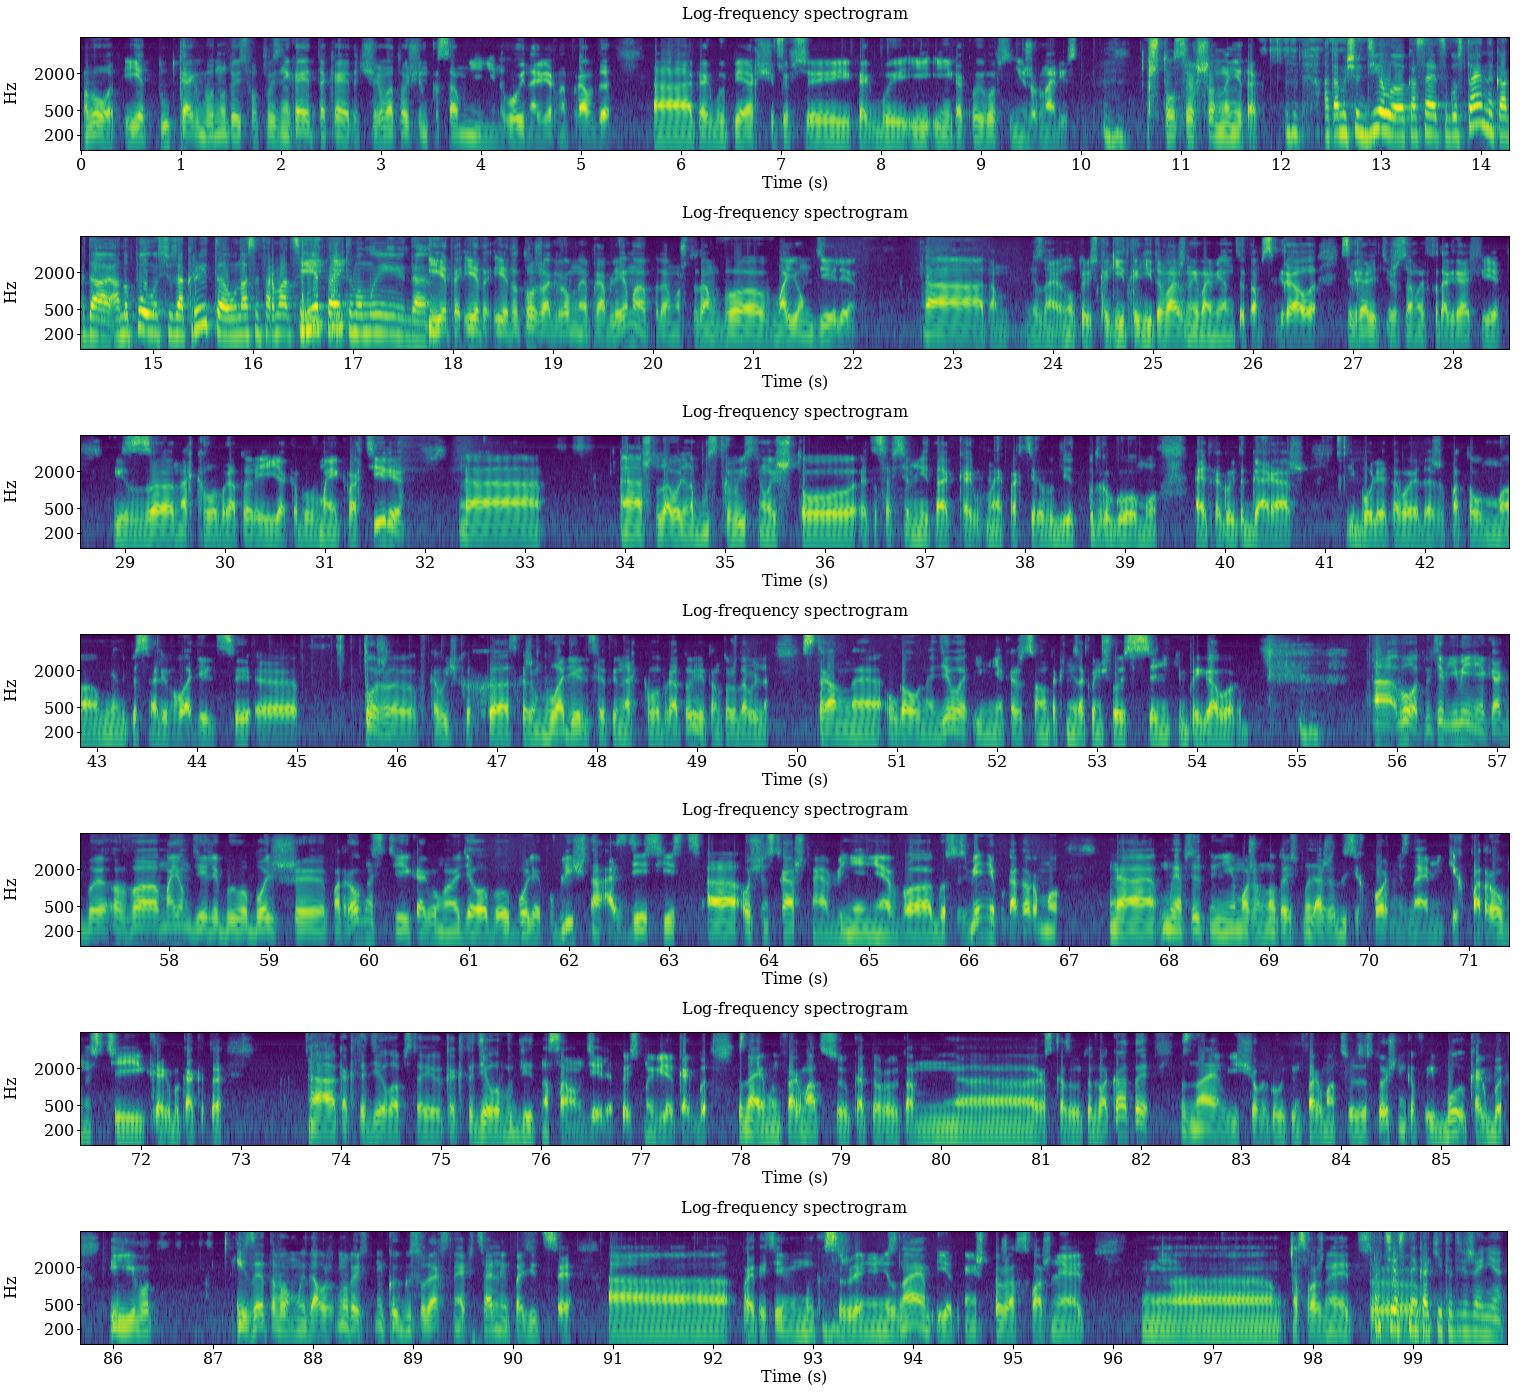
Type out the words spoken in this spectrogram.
Вот. И тут как бы, ну, то есть вот возникает такая эта червоточинка сомнений. Ой, наверное, правда, а, как бы пиарщик и все, и как бы, и, и никакой вовсе не журналист. Угу. Что совершенно не так. А там еще дело касается гостайны, когда оно полностью закрыто, у нас информации и, нет, поэтому и, мы, да. И это, и, это, и это тоже огромная проблема, потому что там в, в моем деле а, там, не знаю, ну, то есть какие-то какие важные моменты там сыграло, сыграли те же самые фотографии из э, нарколаборатории якобы в моей квартире, а, а, что довольно быстро выяснилось, что это совсем не так, как моя квартира выглядит по-другому, а это какой-то гараж. И более того, я даже потом а, мне написали владельцы э, тоже, в кавычках, э, скажем, владельцы этой нарколаборатории, там тоже довольно странное уголовное дело, и мне кажется, оно так и не закончилось никаким приговором. А, вот, но тем не менее, как бы в моем деле было больше подробностей, как бы мое дело было более публично, а здесь есть а, очень страшное обвинение в госизмене, по которому а, мы абсолютно не можем, ну, то есть мы даже до сих пор не знаем никаких подробностей, как бы как это как это дело обстоит, как это дело выглядит на самом деле. То есть мы как бы знаем информацию, которую там э, рассказывают адвокаты, знаем еще какую-то информацию из источников, и как бы и вот из этого мы должны, ну то есть никакой государственной официальной позиции э, по этой теме мы, к сожалению, не знаем, и это, конечно, тоже осложняет э, осложняет протестные какие-то движения.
